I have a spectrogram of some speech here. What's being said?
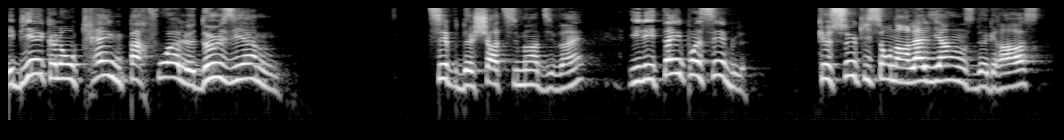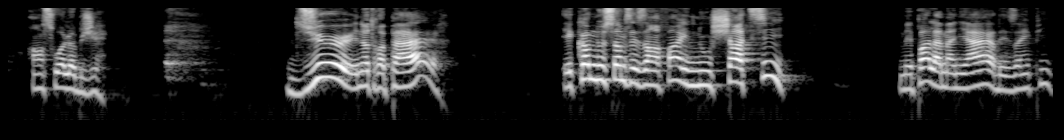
Et bien que l'on craigne parfois le deuxième type de châtiment divin, il est impossible que ceux qui sont dans l'alliance de grâce en soient l'objet. Dieu est notre Père, et comme nous sommes ses enfants, il nous châtie, mais pas à la manière des impies.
